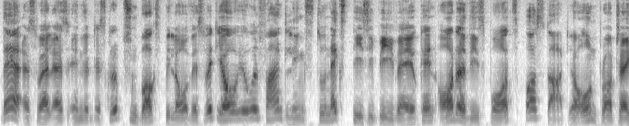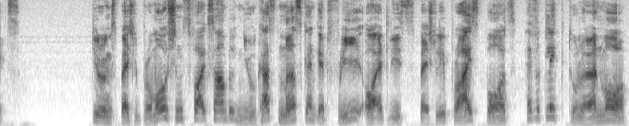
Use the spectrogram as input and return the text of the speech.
There as well as in the description box below this video you will find links to NextPCB where you can order these boards or start your own projects. During special promotions for example new customers can get free or at least specially priced boards, have a click to learn more.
